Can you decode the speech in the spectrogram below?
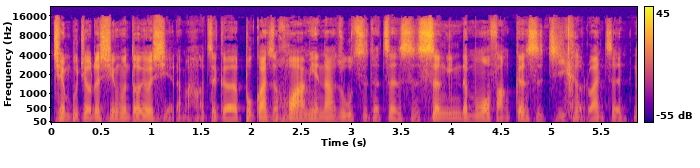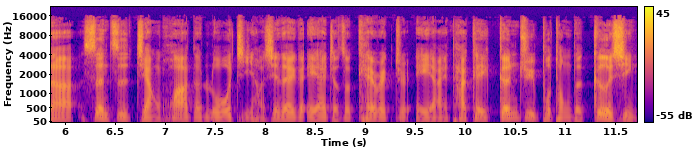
前不久的新闻都有写了嘛。好，这个不管是画面啊，如此的真实，声音的模仿更是极可乱真。那甚至讲话的逻辑，哈，现在有一个 AI 叫做 Character AI，它可以根据不同的个性。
